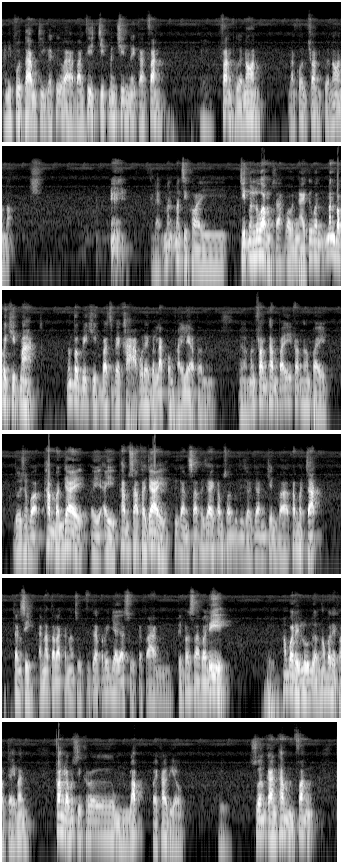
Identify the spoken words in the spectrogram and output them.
อันนี้พูดตามจริงก็คือว่า บางที่จิตมันชินในการฟังฟังเพื่อนอน บางคนฟังเพื่อนอนเนาะแหละมันมันสิคอย จิตมันร่วมซะว่าเป็นไงคือมันมันบ่ไปคิดมาก มันบ่ไปคิดว่าสิไปฆ่าผู้ใดเป็นหลักของไผแล้วตอนนั้นเอ่อมันฟังธรรมไปฟังธรรมไป โดยเฉพาะธรรมบรรยายไอ้ไอ้ธรรมสาธยายคือการสาธยายคำสอนพระพุทธเจ้าอย่างเช่นว่าธรรมจักจังสี่อนัตตลักษณสูตรที่จะปริยายสูตรก็ตาม เป็นภาษาบาลีเออเฮาบ่ได้รู้เรื่องเฮาบ่ได้เข้าใจมัน ฟังแล้วมันสิเคลิ้มรับไปข้าวเดียว ส่วนการทำฟัง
